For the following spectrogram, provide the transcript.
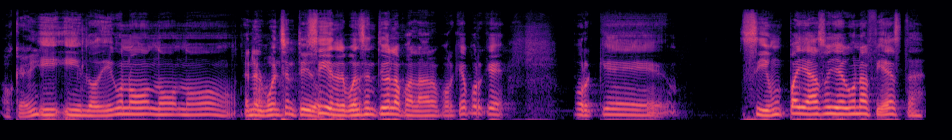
Okay. Y, y, lo digo no, no, no. En el buen sentido. Sí, en el buen sentido de la palabra. ¿Por qué? Porque, porque si un payaso llega a una fiesta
